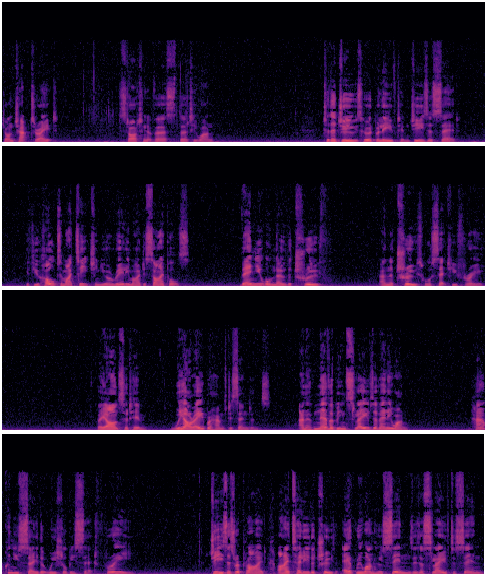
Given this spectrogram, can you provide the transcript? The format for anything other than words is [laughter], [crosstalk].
John chapter 8, starting at verse 31. To the Jews who had believed him, Jesus said, If you hold to my teaching, you are really my disciples. Then you will know the truth, and the truth will set you free. They answered him, We are Abraham's descendants, and have never been slaves of anyone. How can you say that we shall be set free? Jesus replied, I tell you the truth. Everyone who sins is a slave to sin.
